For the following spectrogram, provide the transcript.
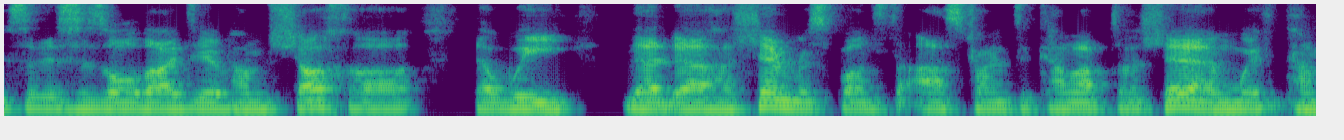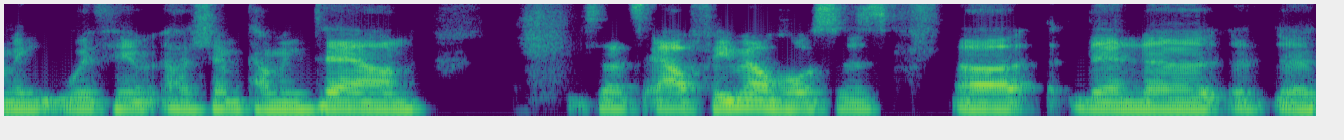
so this is all the idea of hamshacha that we that uh, Hashem responds to us trying to come up to Hashem with coming with him Hashem coming down. So that's our female horses uh, then uh, uh, uh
